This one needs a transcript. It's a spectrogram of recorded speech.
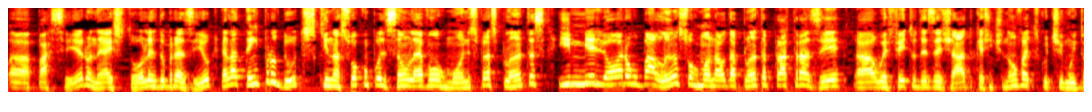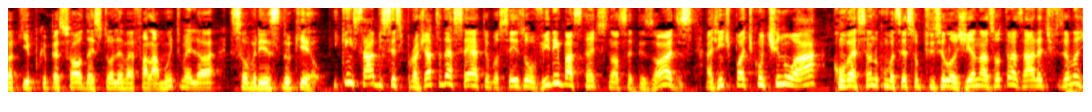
ah, parceiro, né, a Stoller do Brasil, ela tem produtos que na sua composição levam hormônios para as plantas e melhoram o balanço hormonal da planta para trazer ah, o efeito desejado, que a gente não vai discutir muito aqui, porque o pessoal da Stoller vai falar muito melhor sobre isso do que eu. E quem sabe se esse projeto der certo e vocês ouvirem bastante os nossos episódios, a gente pode continuar conversando com vocês sobre fisiologia nas outras áreas de fisiologia,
